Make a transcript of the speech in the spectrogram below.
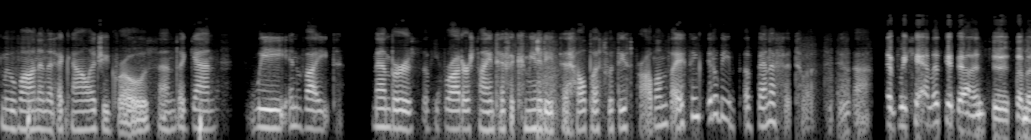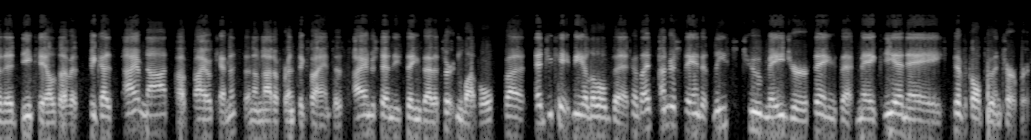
move on and the technology grows, and again, we invite members of the broader scientific community to help us with these problems, I think it'll be a benefit to us to do that. If we can, let's get down into some of the details of it because I am not a biochemist and I'm not a forensic scientist. I understand these things at a certain level, but educate me a little bit because I understand at least two major things that make DNA difficult to interpret.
